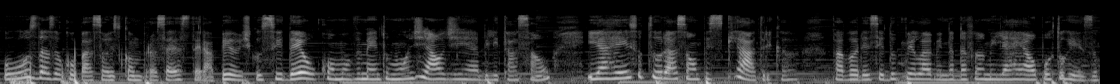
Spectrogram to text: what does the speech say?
o uso das ocupações como processo terapêutico se deu com o movimento mundial de reabilitação e a reestruturação psiquiátrica, favorecido pela vinda da família real portuguesa.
